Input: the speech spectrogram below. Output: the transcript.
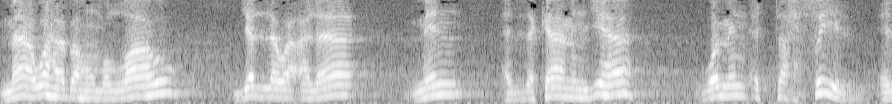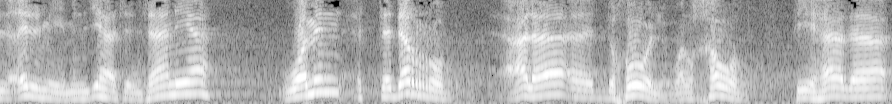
ما وهبهم الله جل وعلا من الذكاء من جهة ومن التحصيل العلمي من جهة ثانية ومن التدرب على الدخول والخوض في هذا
